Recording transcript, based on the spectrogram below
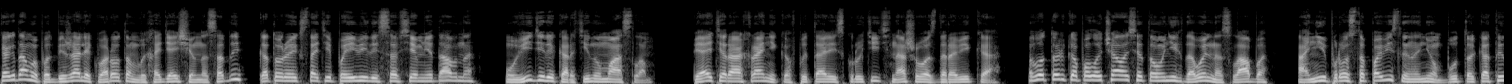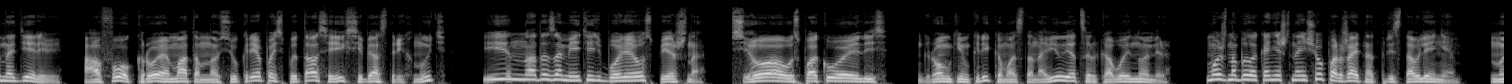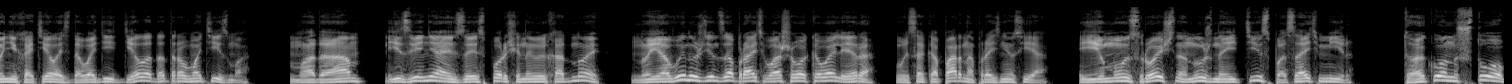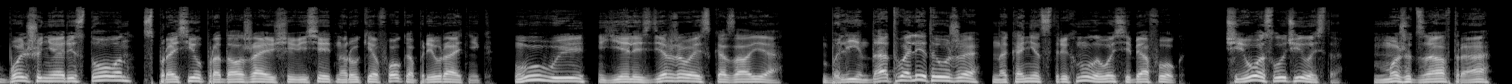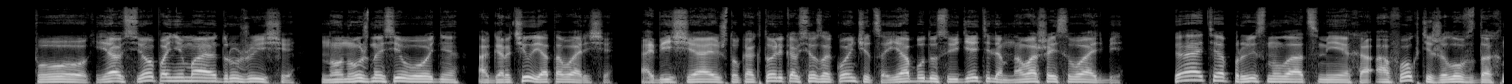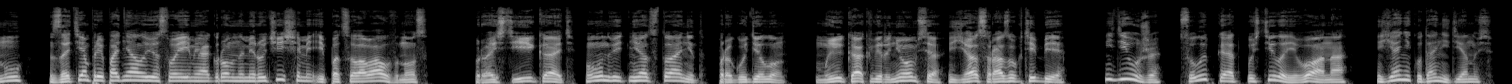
Когда мы подбежали к воротам, выходящим на сады, которые, кстати, появились совсем недавно, увидели картину маслом. Пятеро охранников пытались скрутить нашего здоровяка. Вот только получалось это у них довольно слабо, они просто повисли на нем, будто коты на дереве, а Фок, кроя матом на всю крепость, пытался их себя стряхнуть, и, надо заметить, более успешно. «Все, успокоились!» Громким криком остановил я цирковой номер. Можно было, конечно, еще поржать над представлением, но не хотелось доводить дело до травматизма. «Мадам, извиняюсь за испорченный выходной, но я вынужден забрать вашего кавалера», высокопарно произнес я. Ему срочно нужно идти спасать мир. «Так он что, больше не арестован?» – спросил продолжающий висеть на руке Фока привратник. «Увы», – еле сдерживаясь, сказал я. «Блин, да отвали ты уже!» – наконец стряхнул его себя Фок. «Чего случилось-то? Может, завтра, а?» «Фок, я все понимаю, дружище, но нужно сегодня», – огорчил я товарища. Обещаю, что как только все закончится, я буду свидетелем на вашей свадьбе». Катя прыснула от смеха, а Фок тяжело вздохнул, затем приподнял ее своими огромными ручищами и поцеловал в нос. «Прости, Кать, он ведь не отстанет», – прогудел он. «Мы как вернемся, я сразу к тебе». «Иди уже», – с улыбкой отпустила его она. «Я никуда не денусь».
